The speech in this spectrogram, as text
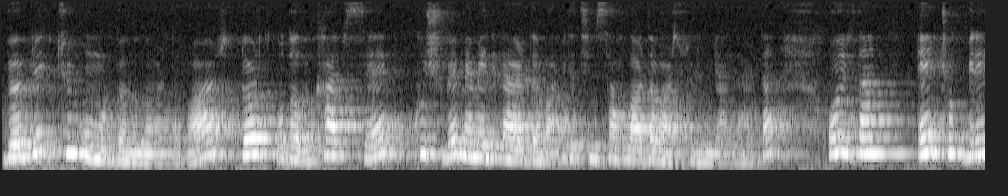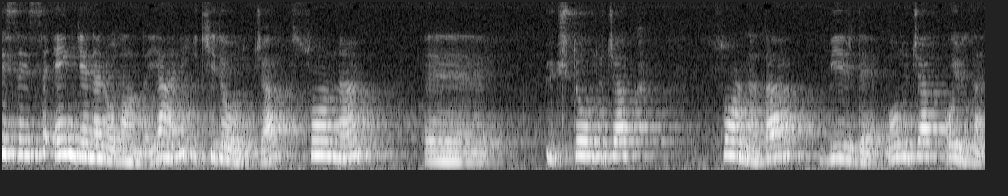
Böbrek tüm omurgalılarda var. Dört odalı kalp ise kuş ve memelilerde var. Bir de timsahlarda var sürüngenlerden. O yüzden en çok birey sayısı en genel olanda yani 2'de olacak. Sonra 3'te olacak. Sonra da 1'de olacak. O yüzden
